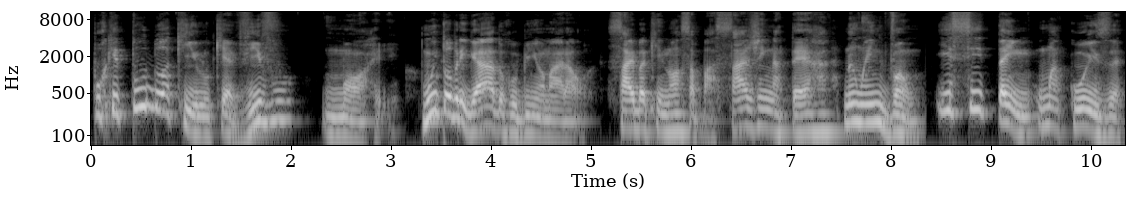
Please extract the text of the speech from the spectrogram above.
porque tudo aquilo que é vivo morre. Muito obrigado, Rubinho Amaral. Saiba que nossa passagem na Terra não é em vão. E se tem uma coisa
